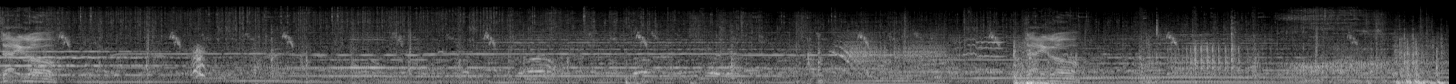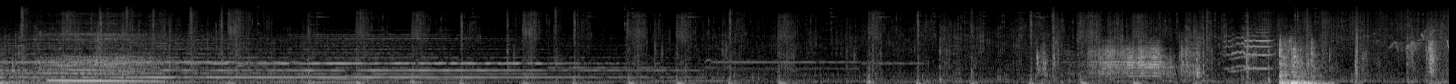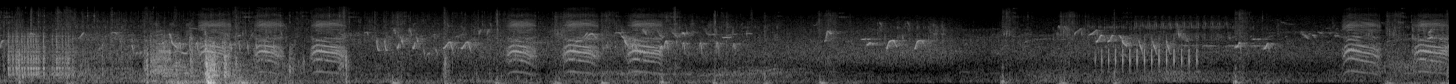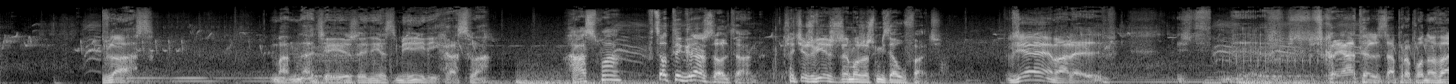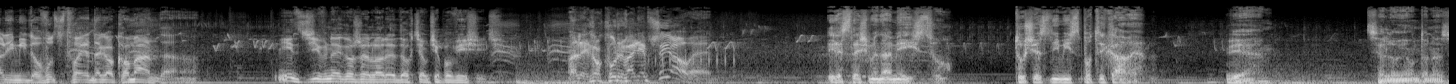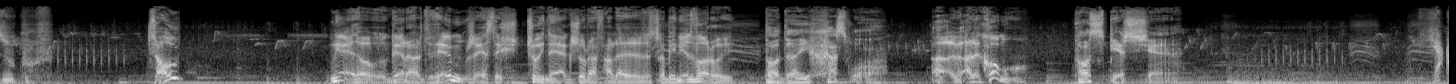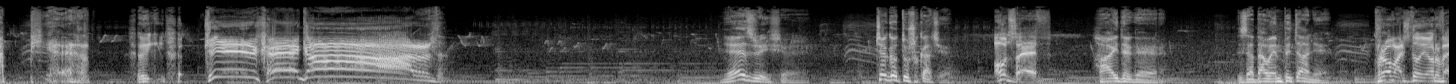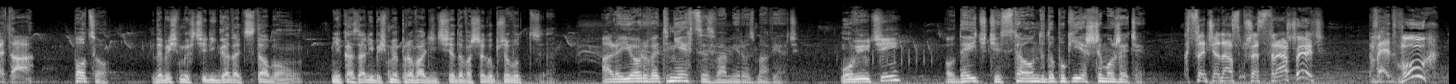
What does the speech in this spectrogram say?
Czego? W las. Mam nadzieję, że nie zmienili hasła. Hasła? W co ty grasz, Zoltan? Przecież wiesz, że możesz mi zaufać. Wiem, ale... Skojatel zaproponowali mi dowództwo jednego komanda, no. Nic dziwnego, że Loredo chciał cię powiesić. Ale go kurwa nie przyjąłem. Jesteśmy na miejscu. Tu się z nimi spotykałem. Wiem. Celują do nas z łuków. Co? Nie, no, Geralt, wiem, że jesteś czujny jak żuraw, ale sobie nie dworuj. Podaj hasło. A, ale komu? Pospiesz się. Ja pier... Kierkegaard! Nie zrzyj się. Czego tu szukacie? Odzew! Heidegger. Zadałem pytanie. Prowadź do Jorweta! Po co? Gdybyśmy chcieli gadać z tobą, nie kazalibyśmy prowadzić się do waszego przywódcy. Ale Jorwet nie chce z wami rozmawiać. Mówił ci? Odejdźcie stąd, dopóki jeszcze możecie. Chcecie nas przestraszyć? We dwóch?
